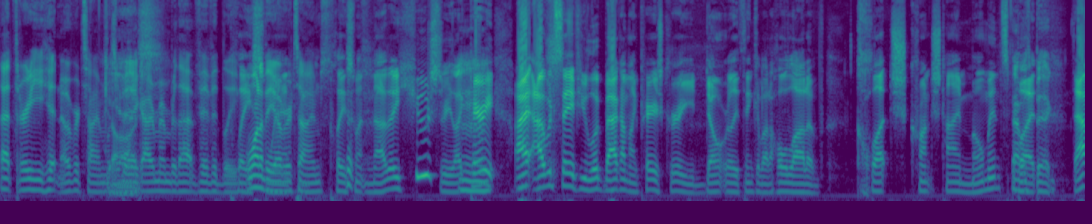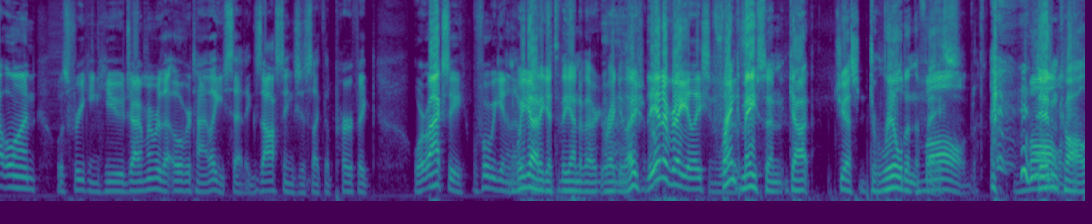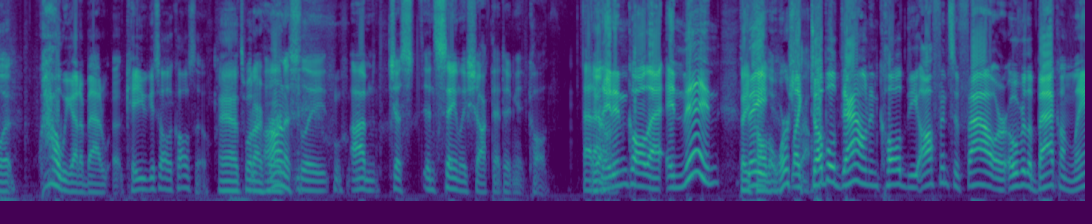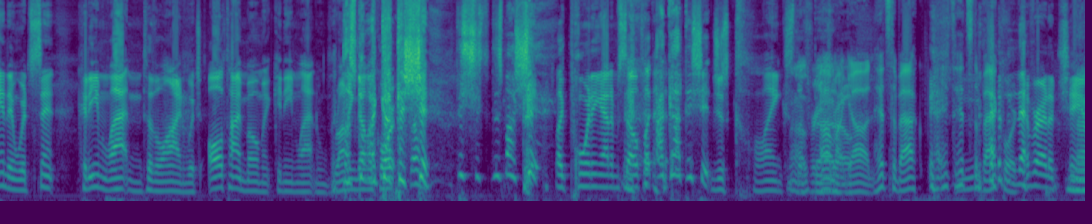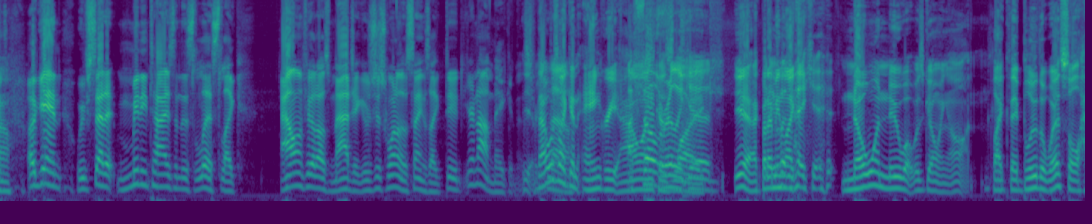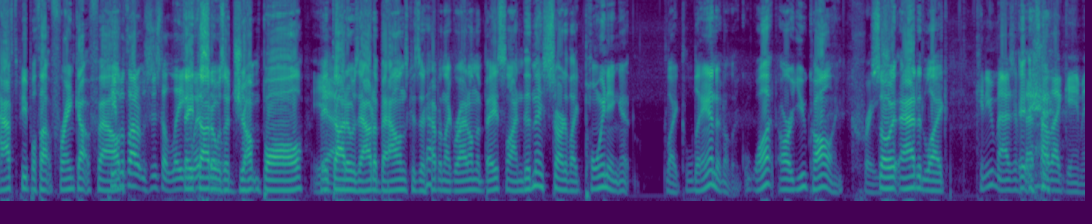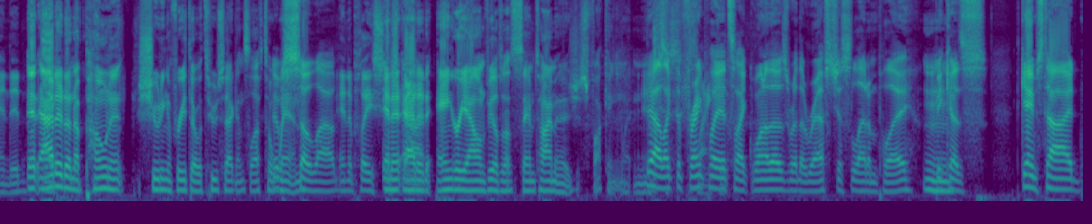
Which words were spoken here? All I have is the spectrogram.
that three he hit in overtime was God. big. I remember that vividly. Place One of the went- overtimes. Place went another huge three. Like Mhm. Perry, I, I would say if you look back on like Perry's career, you don't really think about a whole lot of clutch crunch time moments. That was but big. that one was freaking huge. I remember the overtime, like you said, exhausting is just like the perfect. Or actually, before we get into We got to get to the end of the regulation. the end of regulation. Frank was Mason got just drilled in the mauled. face. mauled. Didn't call it. Wow, we got a bad. Uh, KU gets all the calls though. Yeah, that's what I've heard. Honestly, I'm just insanely shocked that didn't get called. Yeah. They didn't call that, and then They they, called a worse like foul. doubled down and called the offensive foul or over the back on Landon, which sent Khadeem Lattin to the line. Which all time moment, Khadeem Lattin running down go, the I court. got this "Oh, shit." This shit, this is my shit. like pointing at himself, like I got this shit. Just clanks That the was free bad. Oh my god! Hits the back. Hits, hits the backboard. Never had a chance. Again, we've said it many times in this list. Like Allen Fieldhouse Magic. It was just one of those things. Like, dude, you're not making this. Yeah, for that was No. like an angry Allen. I felt really like- good. Yeah, but I mean, like, make it. no one knew what was going on. Like, they blew the whistle. Half the people thought Frank got fouled. People thought it was just a late. they thought it was a jump ball. They thought it was out of bounds because it happened like right on the baseline. Then they started like pointing at like Landon. I'm like, what are you calling? Crazy. So it added like Can you imagine if It that's how that game ended? it Like, added an opponent shooting a free throw with two seconds left to It win. was so loud. and the place and just it got- added angry Allen Fields at the same time, and it just fucking went. Nuts. Yeah, like the Frank play, it's like one of those where the refs just let him play Mhm. because the game's tied.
